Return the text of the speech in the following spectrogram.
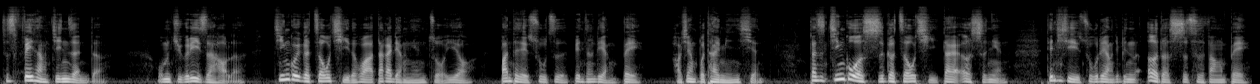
这是非常惊人的。我们举个例子好了，经过一个周期的话，大概两年左右，半导体数字变成两倍，好像不太明显。但是经过十个周期，大概二十年，电晶体数量就变成二的十次方倍，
